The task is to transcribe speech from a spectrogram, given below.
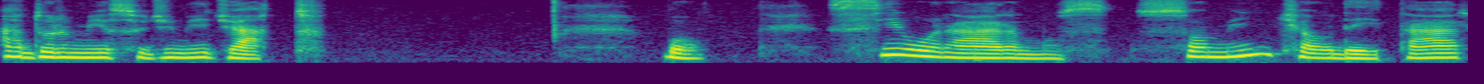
Adormeço de imediato. Bom, se orarmos somente ao deitar,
